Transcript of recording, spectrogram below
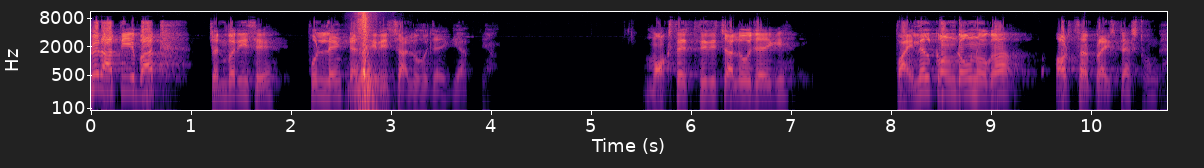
फिर आती है बात जनवरी से फुल लेंथ टेस्ट सीरीज़ चालू हो जाएगी आपकी मॉक्स टेस्ट सीरीज़ चालू हो जाएगी। फाइनल काउंटडाउन होगा और सरप्राइज़ टेस्ट होंगे।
